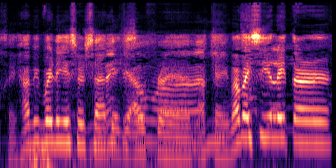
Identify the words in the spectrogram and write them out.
okay. Happy birthday, Sir you kay so Alfred. much. Okay. Bye-bye. See you later.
